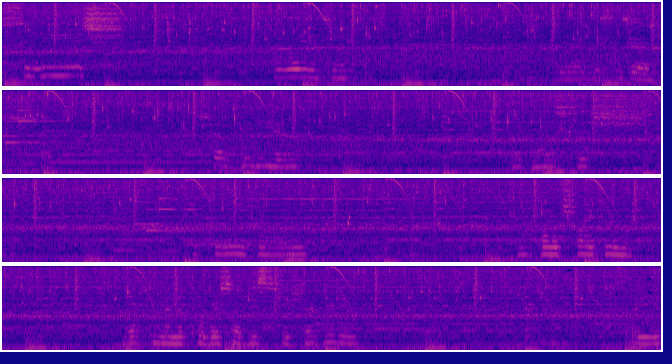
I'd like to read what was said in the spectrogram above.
fish. Hello YouTube. Yeah, this is a short, short video with my fish. Currently, I'm gonna try to document the progress of this fish every day for you.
